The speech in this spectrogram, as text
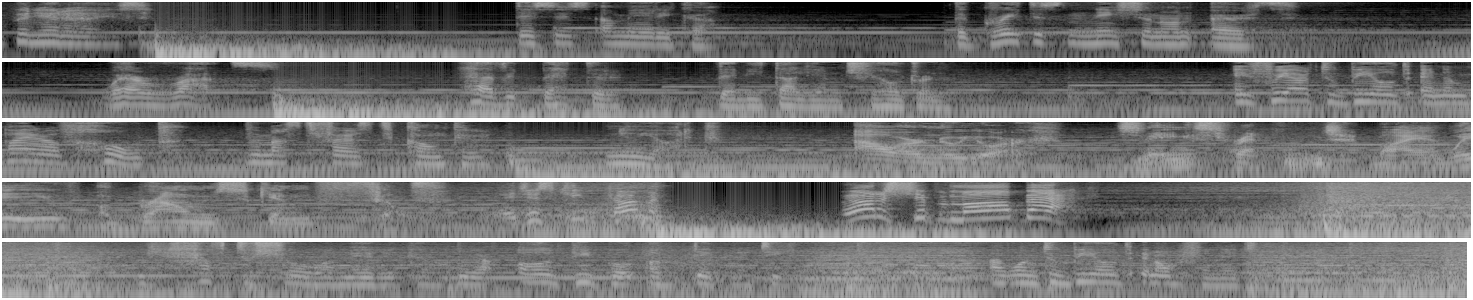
Open your eyes. This is America, the greatest nation on earth, where rats have it better than Italian children. If we are to build an empire of hope, we must first conquer New York. Our New York is being threatened by a wave of brown skin filth. They just keep coming. We ought to ship them all back. To show America we are all people of dignity. I want to build an orphanage.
